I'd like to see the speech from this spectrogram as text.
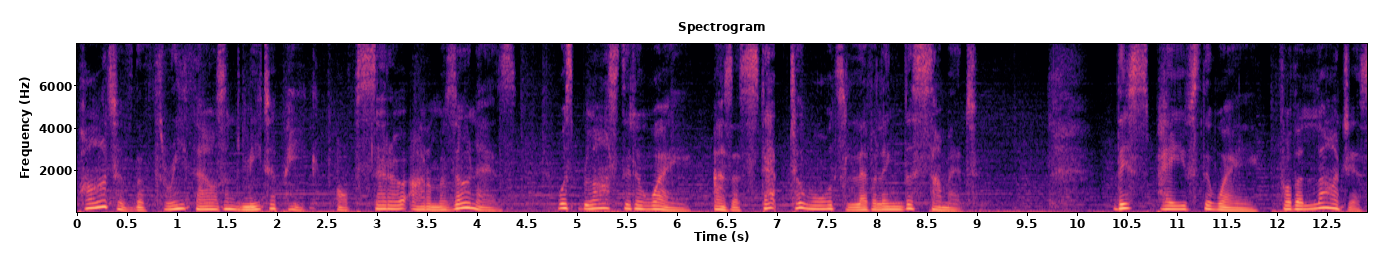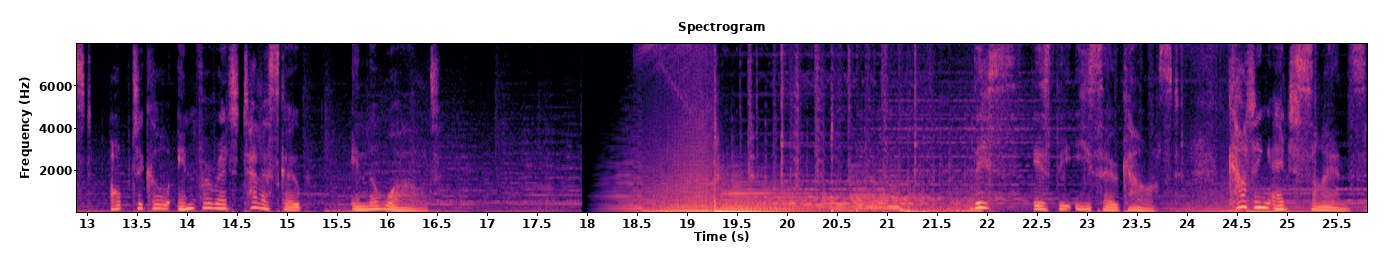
Part of the 3,000 metre peak of Cerro Armazones was blasted away as a step towards levelling the summit. This paves the way for the largest optical infrared telescope in the world. This is the ESOcast, cutting-edge science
